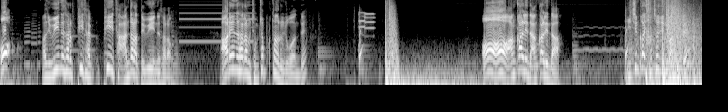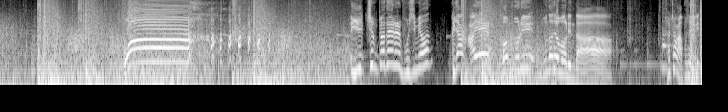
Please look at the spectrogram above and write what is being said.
어? 아니 위에 있는 사람 피다안 달았대 위에 있는 사람. 아래 있는 사람은 점착폭탄으로 죽었는데? 어어 안 깔린다 안 깔린다. 2층까지 젖혀진 것 같은데? 와! 1층 뼈대를 보시면 그냥 아예 건물이 무너져 버린다. 철창 안 부셔지겠지?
